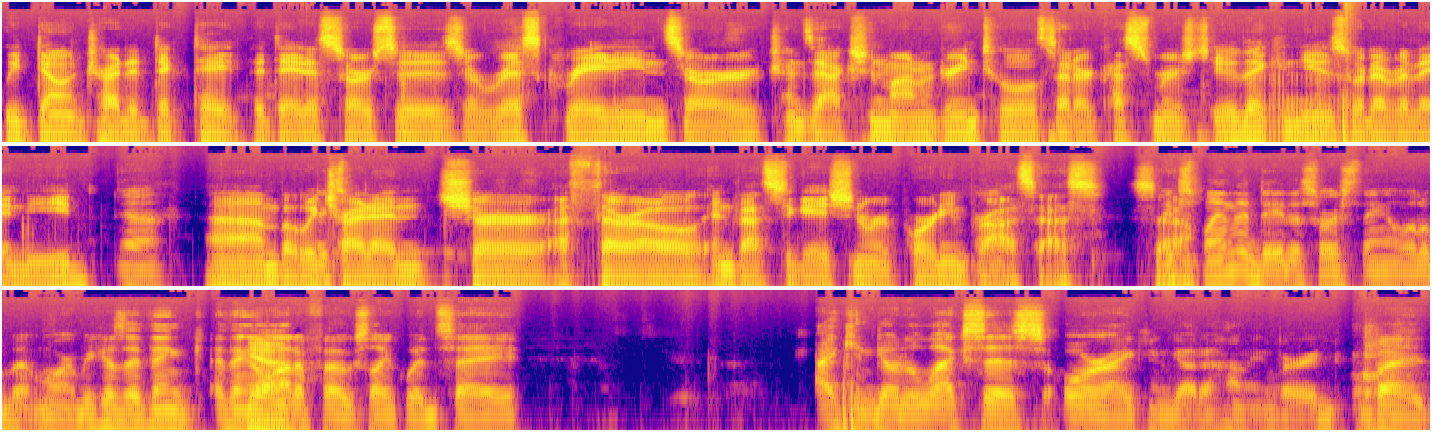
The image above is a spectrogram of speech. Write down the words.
We don't try to dictate the data sources or risk ratings or transaction monitoring tools that our customers do. They can use whatever they need, yeah, um, but we try to ensure a thorough investigation reporting process. So explain the data source thing a little bit more because I think I think Yeah. a lot of folks like would say I can go to Lexis or I can go to Hummingbird, but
